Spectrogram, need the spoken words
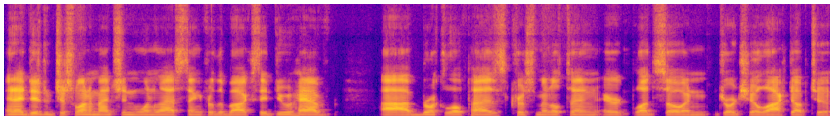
And I did just want to mention one last thing for the Bucks. They do have uh, Brook Lopez, Khris Middleton, Eric Bledsoe, and George Hill locked up to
